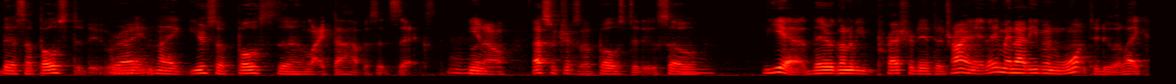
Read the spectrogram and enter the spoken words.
they're supposed to do, right? Mm-hmm. Like you're supposed to like the opposite sex. Mm-hmm. You know, that's what you're supposed to do. So, mm-hmm. yeah, they're going to be pressured into trying it. They may not even want to do it. Like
